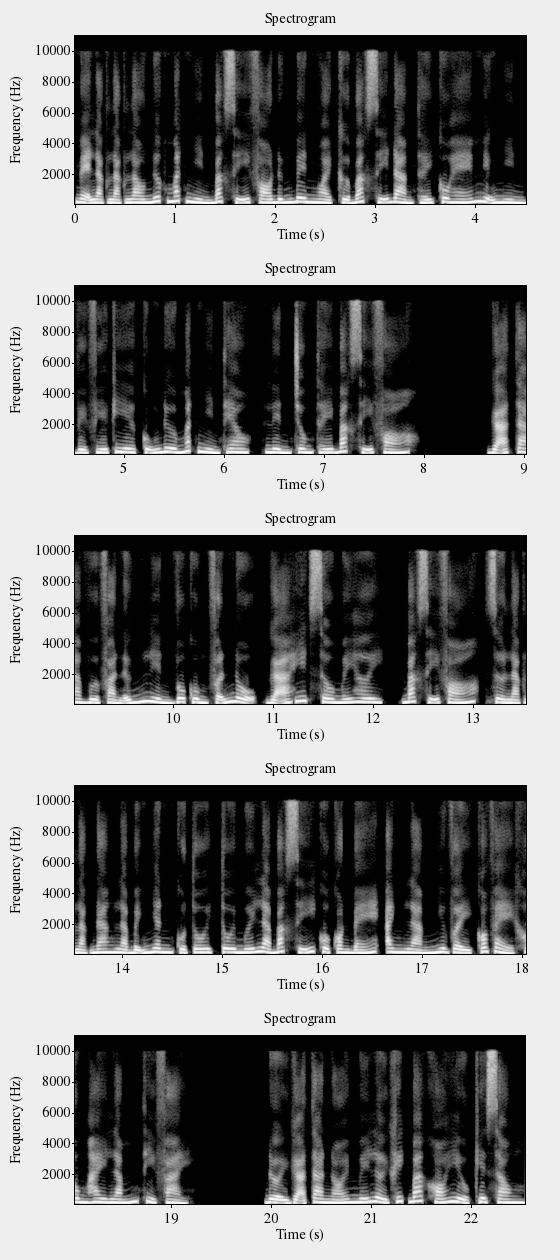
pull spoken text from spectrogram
Mẹ lạc lạc lau nước mắt nhìn bác sĩ phó đứng bên ngoài cửa bác sĩ đàm thấy cô hé miệng nhìn về phía kia cũng đưa mắt nhìn theo, liền trông thấy bác sĩ phó. Gã ta vừa phản ứng liền vô cùng phẫn nộ, gã hít sâu mấy hơi, bác sĩ phó, giờ lạc lạc đang là bệnh nhân của tôi, tôi mới là bác sĩ của con bé, anh làm như vậy có vẻ không hay lắm thì phải. Đợi gã ta nói mấy lời khích bác khó hiểu kia xong,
